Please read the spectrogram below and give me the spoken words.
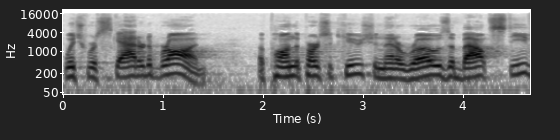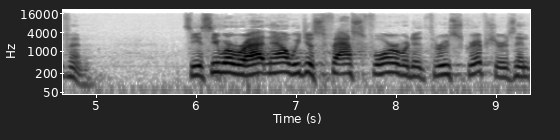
which were scattered abroad upon the persecution that arose about Stephen. So you see where we're at now? We just fast forwarded through scriptures and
